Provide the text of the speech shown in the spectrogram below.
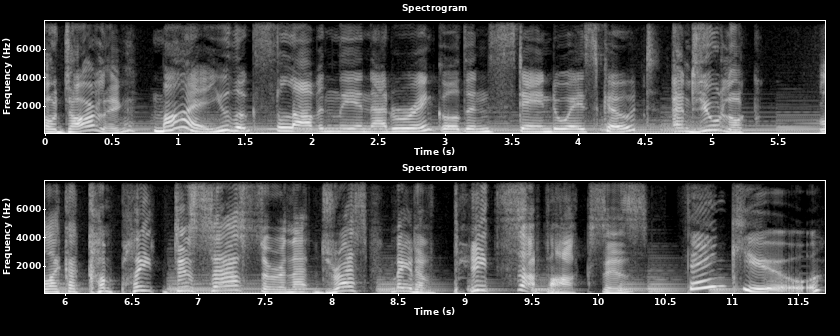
Oh, darling? My, you look slovenly in that wrinkled and stained waistcoat. And you look like a complete disaster in that dress made of pizza boxes. Thank you.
